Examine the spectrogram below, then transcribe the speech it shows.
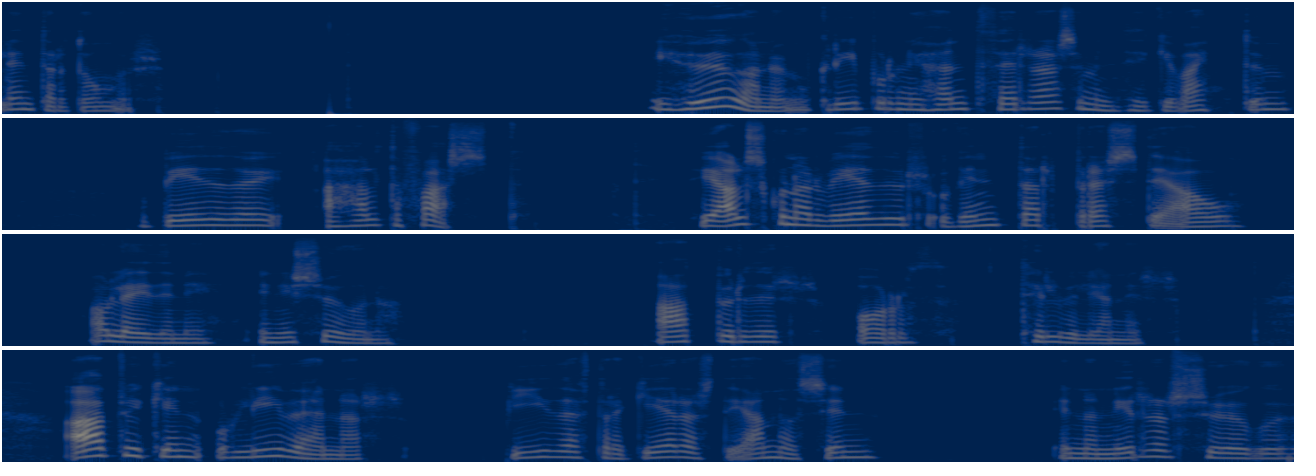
leindardómur. Í huganum grýpur hún í hönd þeirra sem henni þykir væntum og byður þau að halda fast því alls konar veður og vindar bresti á á leiðinni inn í söguna. Atburðir, orð, tilviljanir. Atvikinn úr lífi hennar býð eftir að gerast í annað sinn innan nýrar sögu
